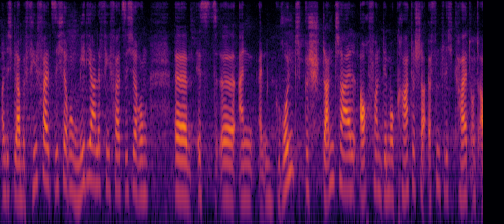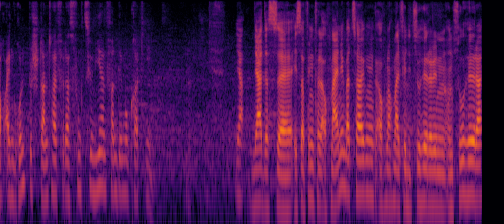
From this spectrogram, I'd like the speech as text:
Und ich glaube, Vielfaltssicherung, mediale Vielfaltssicherung äh, ist äh, ein, ein, Grundbestandteil auch von demokratischer Öffentlichkeit und auch ein Grundbestandteil für das Funktionieren von Demokratien. Ja, ja, das äh, ist auf jeden Fall auch meine Überzeugung, auch nochmal für die Zuhörerinnen und Zuhörer.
